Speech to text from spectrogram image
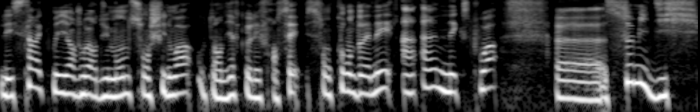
Les cinq meilleurs joueurs du monde sont chinois. Autant dire que les Français sont condamnés à un exploit. Euh, ce midi.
